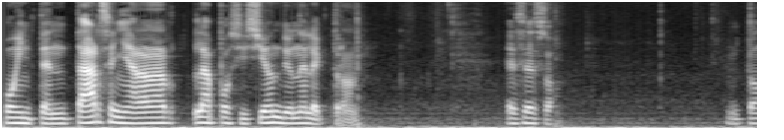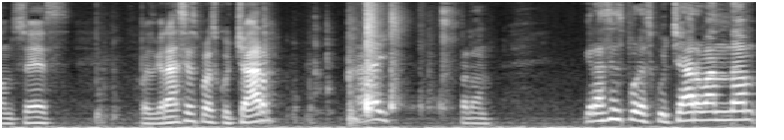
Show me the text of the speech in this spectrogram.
o intentar señalar la posición de un electrón. Es eso. Entonces, pues gracias por escuchar. Ay, perdón. Gracias por escuchar, banda.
